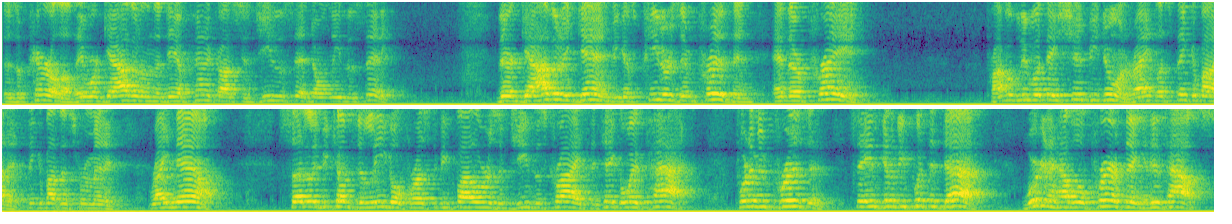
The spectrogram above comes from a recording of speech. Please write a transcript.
There's a parallel. They were gathered on the day of Pentecost because Jesus said, Don't leave the city. They're gathered again because Peter's in prison and they're praying. Probably what they should be doing, right? Let's think about it. Think about this for a minute. Right now, suddenly becomes illegal for us to be followers of Jesus Christ. They take away Pat, put him in prison, say he's going to be put to death. We're going to have a little prayer thing at his house.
